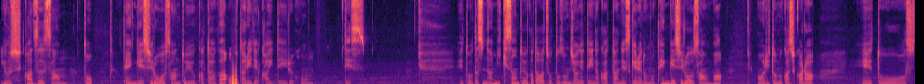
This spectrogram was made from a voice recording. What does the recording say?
義和さんと天下四郎さんという方がお二人で書いている本です。えっと、私並木さんという方はちょっと存じ上げていなかったんですけれども天下四郎さんは割と昔からえーと、知っ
